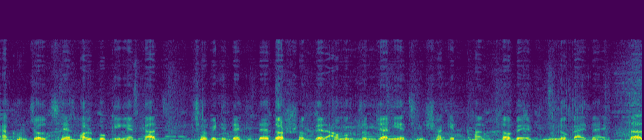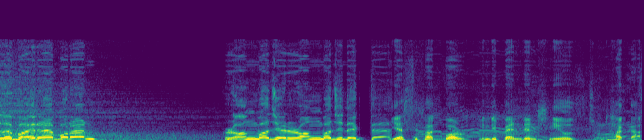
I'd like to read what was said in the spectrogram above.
এখন চলছে হল বুকিং এর কাজ। ছবিটি দেখতে দর্শকদের আমন্ত্রণ জানিয়েছেন শাকিব খান তবে ভিন্ন কায়দায়। তাহলে বাইরে পড়েন। রংবাজের রংবাজি দেখতে। Yasif Akbar independent news Dhaka.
